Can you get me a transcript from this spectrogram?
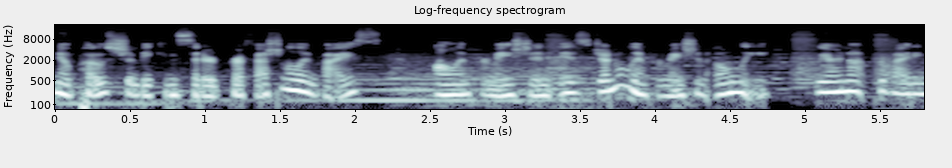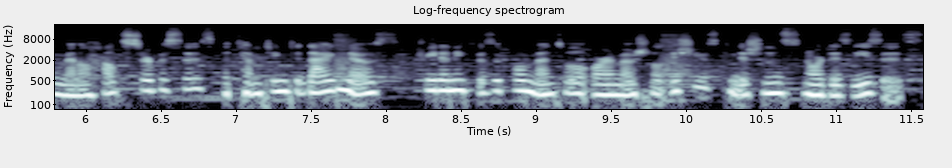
No post should be considered professional advice. All information is general information only. We are not providing mental health services, attempting to diagnose, treat any physical, mental, or emotional issues, conditions, nor diseases.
